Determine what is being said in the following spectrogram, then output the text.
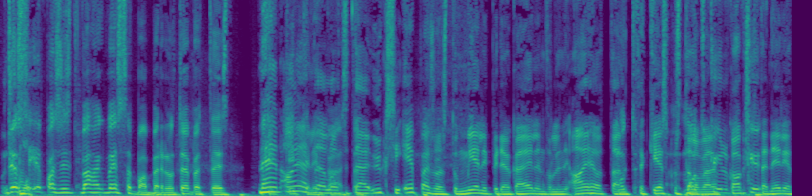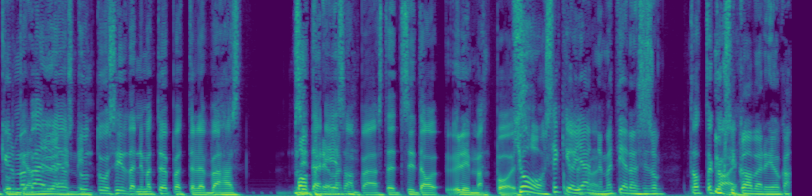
Mutta jos silpaisit vähän vessapaperilla, töpöttelisit Mä en ajatellut, että tämä yksi epäsuosittu mielipide, joka eilen tuli, niin aiheuttaa nyt tätä keskustelua Mut vielä 24 kyllä, tuntia kyllä mä välillä, jos myöhemmin. tuntuu siltä, niin mä töpöttelen vähän sitä. Esan päästä, että sitä on ylimmät pois. Joo, sekin on Totta jännä. kai. Mä tiedän, siis on Totta yksi kai. kaveri, joka...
